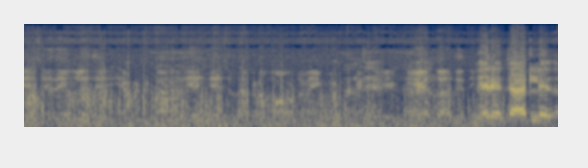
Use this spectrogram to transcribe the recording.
చేసేది ఏం లేదు. వెనక కాలం ఏం చేసింది అక్కడ పోవటమే ఇంకా వేరే దారి లేదు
